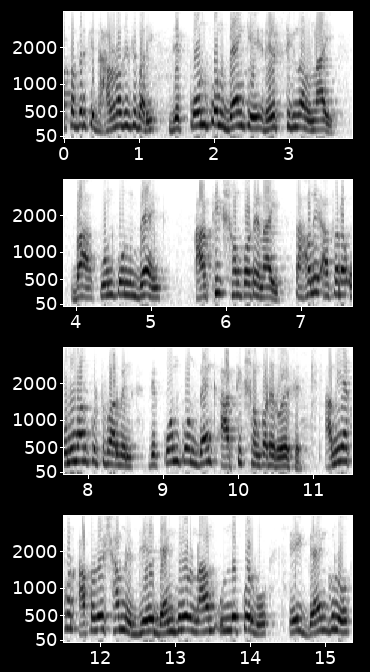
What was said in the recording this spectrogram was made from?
আপনাদেরকে ধারণা দিতে পারি যে কোন কোন ব্যাংকে রেড সিগন্যাল নাই বা কোন কোন ব্যাংক আর্থিক সংকটে নাই। তাহলেই আপনারা অনুমান করতে পারবেন যে কোন কোন ব্যাংক আর্থিক সংকটে রয়েছে। আমি এখন আপনাদের সামনে যে ব্যাংকগুলোর নাম উল্লেখ করব এই ব্যাংকগুলো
